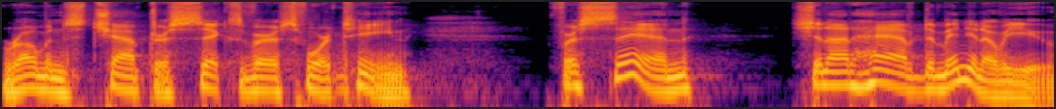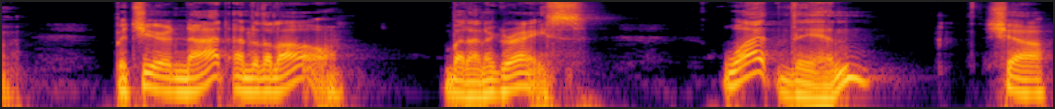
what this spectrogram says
Romans chapter 6, verse 14. For sin should not have dominion over you, but you are not under the law, but under grace. What then? Shall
